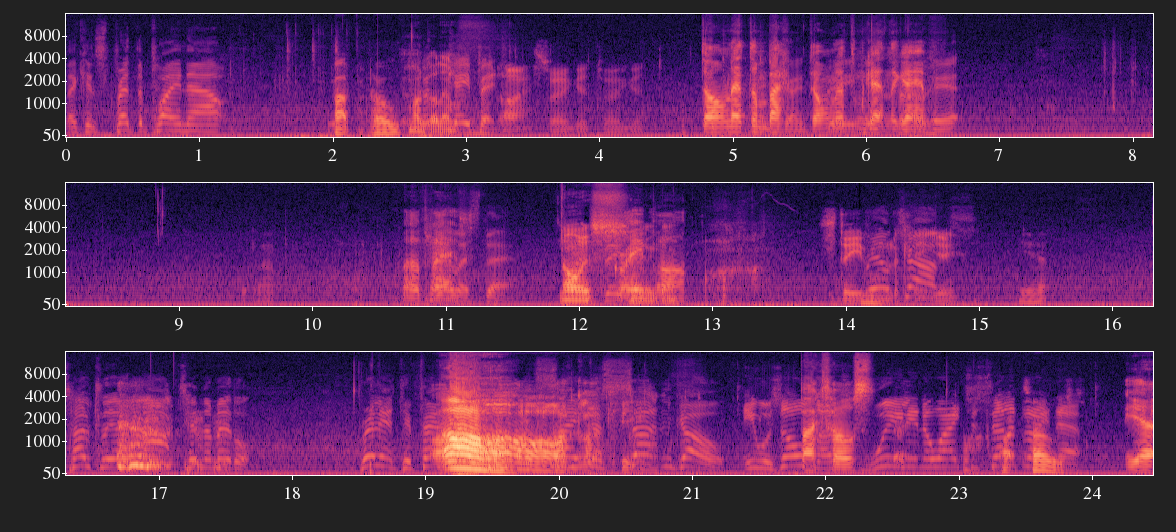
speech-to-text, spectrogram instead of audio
They can spread the play now. Back post. I got Couldn't him. Keep it. Very good, very good. Don't let them back. Don't let them get in the game. here. Well played. Nice. There Great ball. Steve, Real I'm looking at you. Yeah. Totally unmarked in the middle. Brilliant defense. Oh! Saved a Lucky. certain goal. He was Back almost toast. wheeling away to Back celebrate toast. there. Yeah.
